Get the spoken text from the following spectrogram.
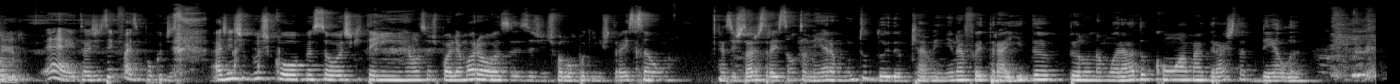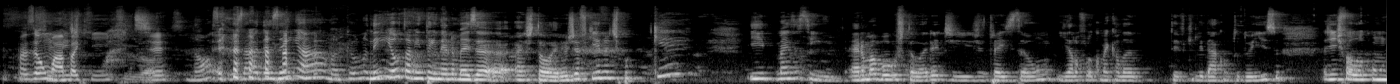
Refletir. É, então a gente sempre faz um pouco disso. A gente buscou pessoas que têm relações poliamorosas, a gente falou um pouquinho de traição. Essa história de traição também era muito doida, porque a menina foi traída pelo namorado com a madrasta dela. Fazer um mapa aqui. É. Nossa, precisava desenhar, mano, porque eu não- nem eu tava entendendo mais a, a história. Eu já fiquei no tipo, quê? E, mas assim, era uma boa história de, de traição, e ela falou como é que ela teve que lidar com tudo isso. A gente falou com um,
